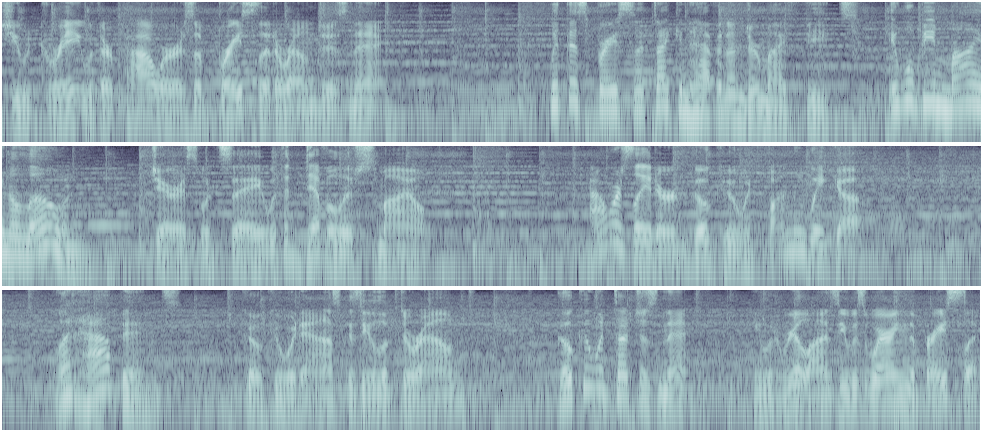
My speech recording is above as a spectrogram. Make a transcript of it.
She would create with her powers a bracelet around his neck. With this bracelet, I can have it under my feet. It will be mine alone, Jerez would say with a devilish smile. Hours later, Goku would finally wake up. What happened? Goku would ask as he looked around. Goku would touch his neck. He would realize he was wearing the bracelet.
